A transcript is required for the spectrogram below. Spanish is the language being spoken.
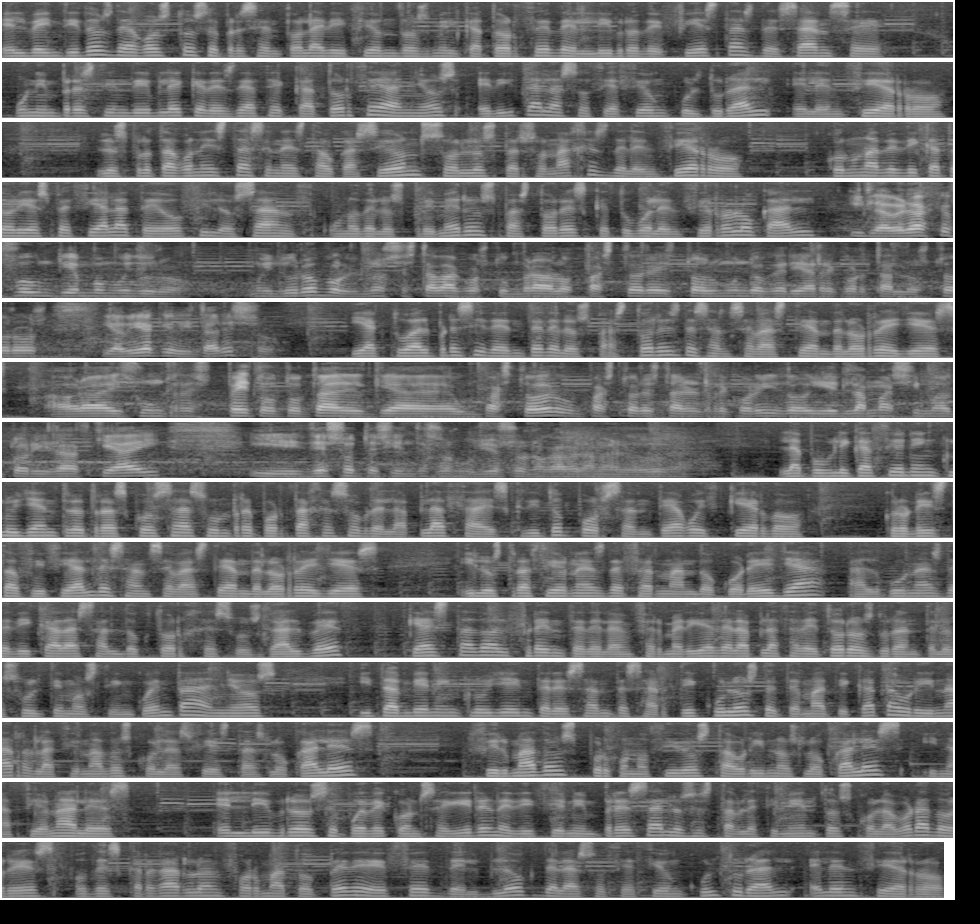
El 22 de agosto se presentó la edición 2014 del libro de fiestas de Sanse, un imprescindible que desde hace 14 años edita la Asociación Cultural El Encierro. Los protagonistas en esta ocasión son los personajes del encierro, con una dedicatoria especial a Teófilo Sanz, uno de los primeros pastores que tuvo el encierro local. Y la verdad es que fue un tiempo muy duro, muy duro porque no se estaba acostumbrado a los pastores, todo el mundo quería recortar los toros y había que evitar eso. Y actual presidente de los pastores de San Sebastián de los Reyes. Ahora es un respeto total que a un pastor, un pastor está en el recorrido y es la máxima autoridad que hay y de eso te sientes orgulloso, no cabe la menor duda. La publicación incluye, entre otras cosas, un reportaje sobre la plaza, escrito por Santiago Izquierdo, cronista oficial de San Sebastián de los Reyes, ilustraciones de Fernando Corella, algunas dedicadas al doctor Jesús Gálvez, que ha estado al frente de la enfermería de la Plaza de Toros durante los últimos 50 años, y también incluye interesantes artículos de temática taurina relacionados con las fiestas locales, firmados por conocidos taurinos locales y nacionales. El libro se puede conseguir en edición impresa en los establecimientos colaboradores o descargarlo en formato PDF del blog de la Asociación Cultural El Encierro.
